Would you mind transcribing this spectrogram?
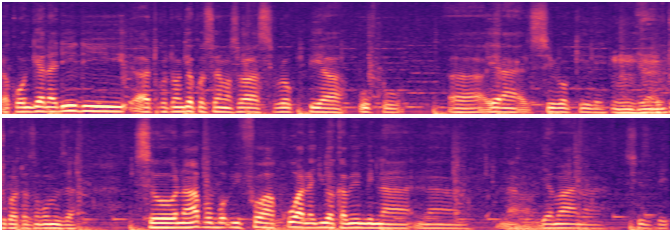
na kuongea na Didi uh, tukatongea kuhusiana na masuala ya Sirok pia huku uh, yeye na Rock ile mm -hmm. tulikuwa tunazungumza so na hapo before hakuwa anajua kama mimi na na na jamaa na Swissbeat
